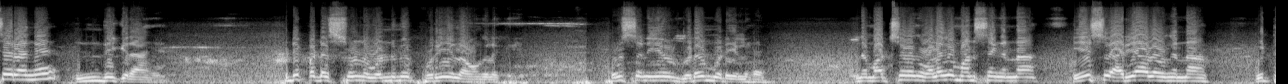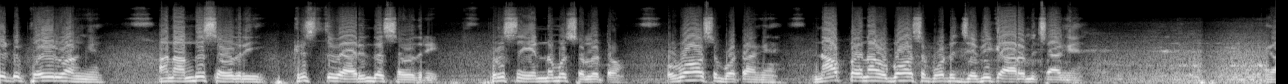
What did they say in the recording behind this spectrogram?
செய்கிறாங்க நிந்திக்கிறாங்க. இப்படிப்பட்ட சூழ்நிலை ஒன்றுமே புரியல அவங்களுக்கு. புருஷனையும் விட முடியல. இந்த மற்றவங்க உலக மனுஷங்கன்னா இயேசு அறியாதவங்கன்னா விட்டுட்டு போயிடுவாங்க ஆனால் அந்த சகோதரி கிறிஸ்துவை அறிந்த சகோதரி புருஷன் என்னமோ சொல்லட்டும். உபவாசம் போட்டாங்க. நாற்பது நாள் உபவாசம் போட்டு ஜெபிக்க ஆரம்பிச்சாங்க. எங்க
